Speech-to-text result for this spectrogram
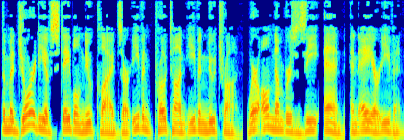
The majority of stable nuclides are even proton even neutron, where all numbers Z, N, and A are even.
